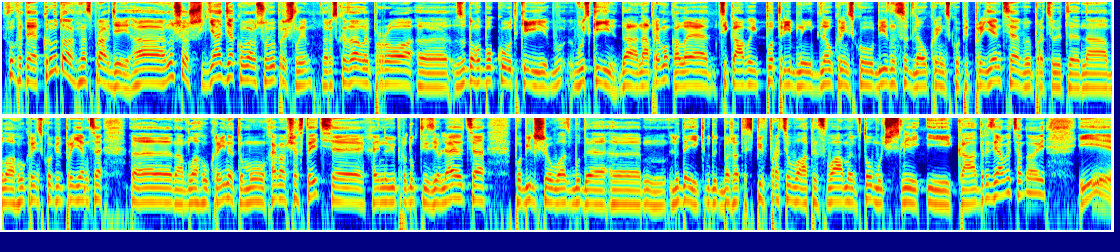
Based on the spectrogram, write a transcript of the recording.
Слухайте, круто, насправді. А, ну що ж, я дякую вам, що ви прийшли. Розказали про е, з одного боку такий вузький да, напрямок, але цікавий, потрібний для українського бізнесу, для українського підприємця. Ви працюєте на благо українського підприємця, е, на благо України. Тому хай вам щастить, е, хай нові продукти з'являються. Побільше у вас буде людей, які будуть бажати співпрацювати з вами, в тому числі і кадри з'являться нові. І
